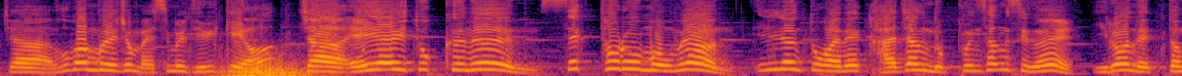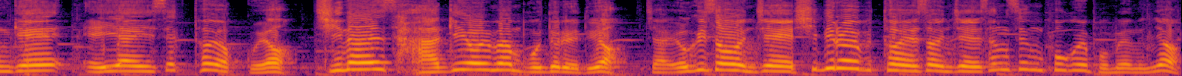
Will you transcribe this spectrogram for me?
자 후반부에 좀 말씀을 드릴게요. 자 AI 토큰은 섹터로 보면 1년 동안에 가장 높은 상승을 이뤄냈던 게 AI 섹터였고요. 지난 4개월만 보더라도요. 자 여기서 이제 11월부터 해서 이제 상승폭을 보면은요.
